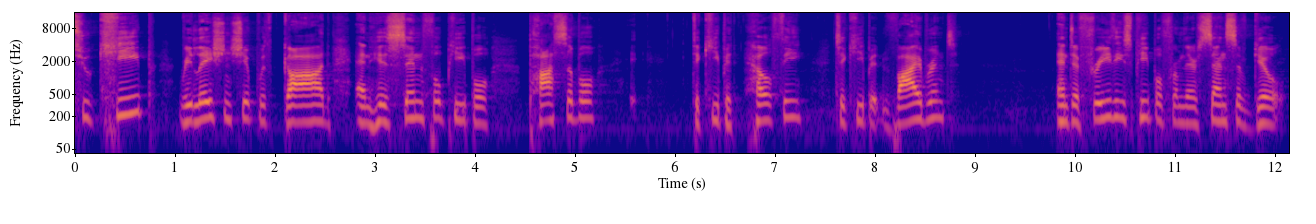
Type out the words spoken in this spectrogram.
to keep relationship with God and His sinful people possible, to keep it healthy, to keep it vibrant, and to free these people from their sense of guilt.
